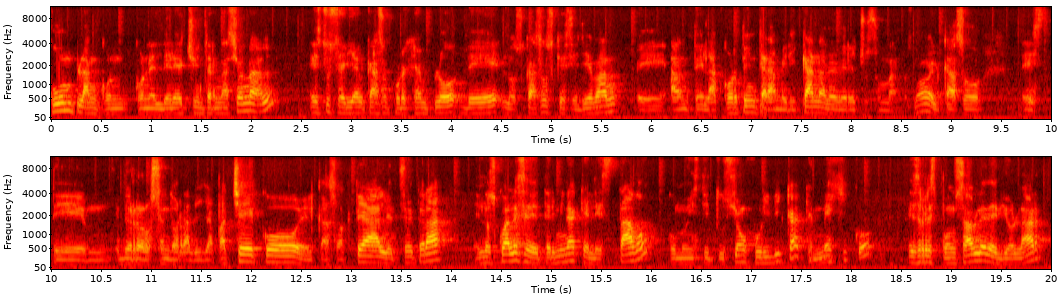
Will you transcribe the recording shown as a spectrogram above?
cumplan con, el derecho internacional. Esto sería el caso, por ejemplo, de los casos que se llevan eh, ante la Corte Interamericana de Derechos Humanos, ¿no? El caso este, de Rosendo Radilla Pacheco, el caso Acteal, etcétera, en los cuales se determina que el Estado, como institución jurídica, que México es responsable de violar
